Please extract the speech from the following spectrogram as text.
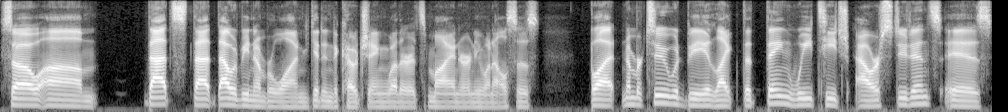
So um, that's that. That would be number one. Get into coaching, whether it's mine or anyone else's. But number two would be like the thing we teach our students is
